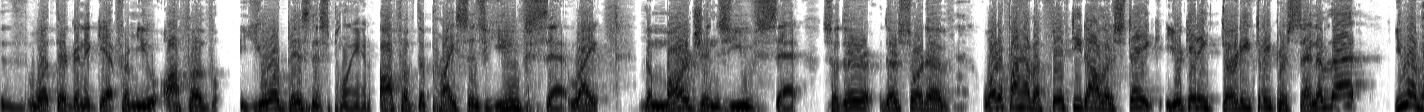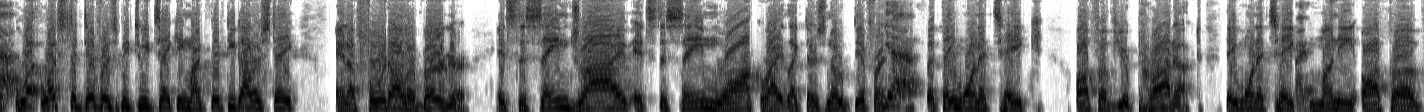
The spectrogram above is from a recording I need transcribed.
th- what they're going to get from you off of your business plan off of the prices you've set right the margins you've set so they're they're sort of what if i have a $50 steak you're getting 33% of that you have Yeah. what what's the difference between taking my $50 steak and a $4 burger it's the same drive it's the same walk right like there's no difference Yeah. but they want to take off of your product. They want to take Right. money off of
